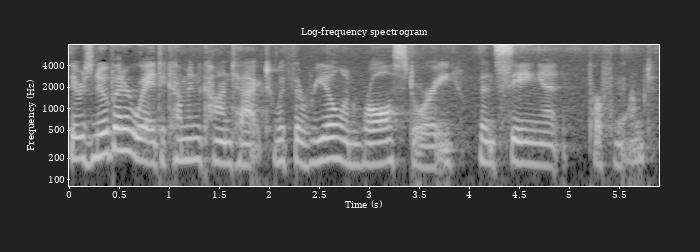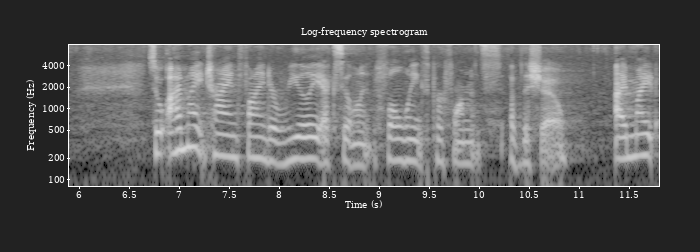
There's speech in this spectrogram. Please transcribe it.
There's no better way to come in contact with the real and raw story than seeing it performed. So I might try and find a really excellent full length performance of the show. I might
